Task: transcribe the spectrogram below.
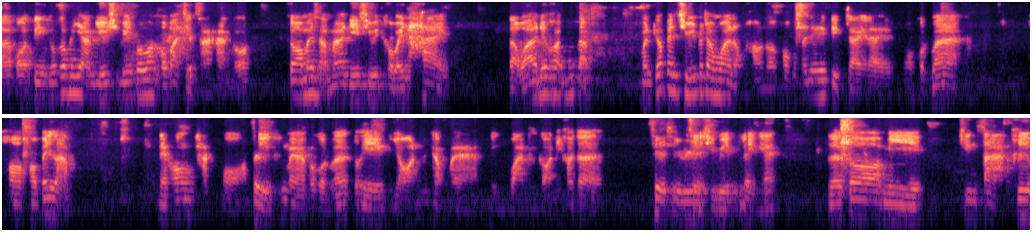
อหมอตินเขาก็พยายามยื้อชีวิตเพราะว่าเขาบาดเจ็บสาหัสเนาะก็ไม่สามารถยื้อชีวิตเขาไว้ได้ แต่ว่าด้วยความที่แบบมันก็เป็นชีวิตประจำวันของเขาเนาะเขาก็ไม่ได้ติดใจอะไรปรากฏว่า พอเขาไปหลับในห้องพักหมอตื่นขึ้นมาปรากฏว่าตัวเองย้อนกลับมาหนึ่งวันก่อนที่เขาจะ เสียชีวิต เสียชีวิตอะไรเงี้ย แล้วก็มีจินตาคือ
